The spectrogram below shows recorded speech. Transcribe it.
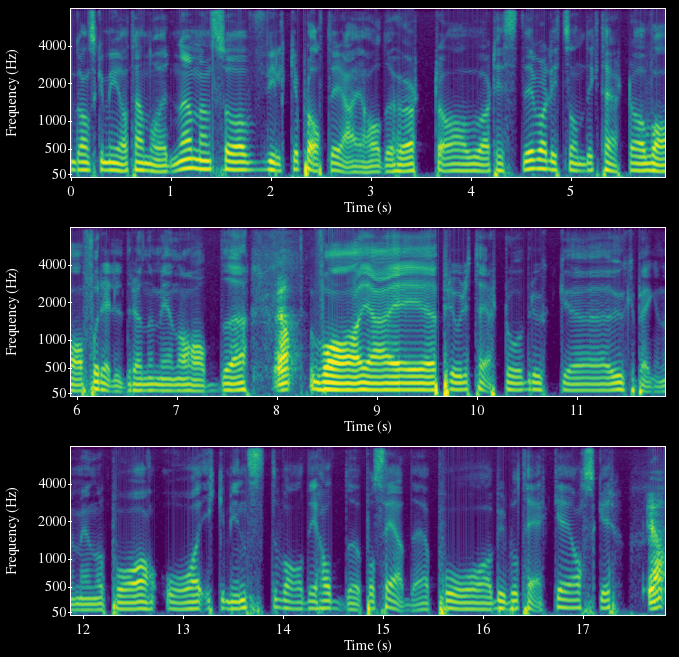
ganske mye av tenårene. Men så hvilke plater jeg hadde hørt av artister, var litt sånn diktert av hva foreldrene mine hadde Ja. hva jeg prioriterte å bruke ukepengene mine på, og ikke minst hva de hadde på CD på biblioteket i Asker. ja.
